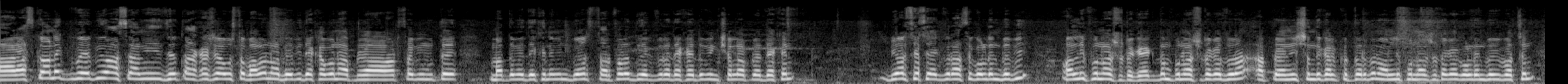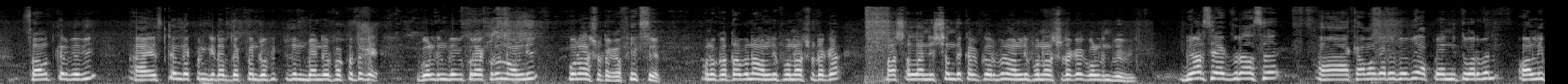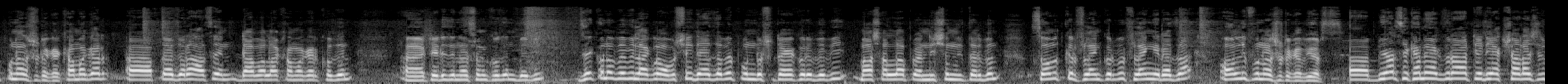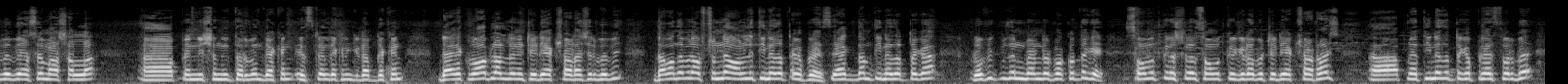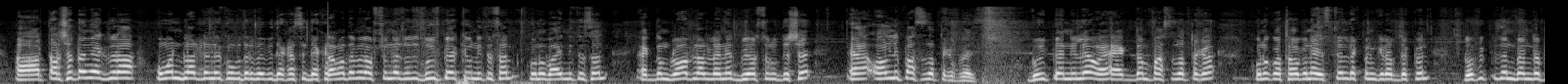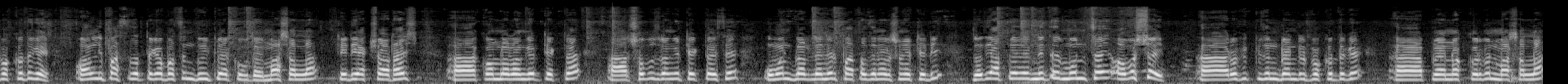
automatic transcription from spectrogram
আর আজকে অনেক বেবিও আছে, আমি যেহেতু আকাশের অবস্থা ভালো না বেবি দেখাবো না, আপনারা হোয়াটসঅ্যাপ ইমুতে মাধ্যমে দেখে নেবেন বিয়ার্স তারপরে দু এক জোড়া দেখাই দেবো ইনশাল্লাহ আপনারা দেখেন। বিয়ার শেষে এক জোড়া আছে গোল্ডেন বেবি অনলি পনেরোশো টাকা, একদম পনেরোশো টাকা জোড়া। আপনারা নিঃসন্দেহে কালেক্ট করতে পারবেন অনলি পনেরোশো টাকা গোল্ডেন বেবি পাচ্ছেন। চমৎকার বেবি স্টাইল দেখবেন গেট আপ দেখবেন, রফিক পিজন ব্র্যান্ডের পক্ষ থেকে গোল্ডেন বেবি ক্রয় করুন অনলি পনেরোশো টাকা ফিক্সড কোনো কথা হবে না অনলি পনেরোশো টাকা। মার্শাল্লাহ নিঃসন্দেহে কালেক্ট করবেন অনলি পনেরোশো টাকা গোল্ডেন বেবি বিয়ার সে এক জোড়া আছে কামাগারের বেবি আপনারা নিতে পারবেন অনলি পনেরোশো টাকা। কামাগার আপনারা যারা আছেন, ডাবালা কামাগার খোঁজেন টেডি জেনারেশন খোঁজেন বেবি যে কোনো বেবি লাগলে অবশ্যই দেওয়া যাবে, পনেরোশো টাকা করে বেবি মাশাল্লাহ আপনারা নিশ্চয় নিতে পারবেন। চমৎকার ফ্ল্যাং করবে ফ্লাইং এ রাজা অনলি পনেরোশো টাকা বিয়ার্স বিয়ার্স এখানে একজোড়া টেডি একশো আঠাশের বেবি আছে মাশাল্লাহ আপনি নিঃসন্দেহ নিতে পারবেন। দেখেন স্টাইল দেখেন গিটাপ দেখেন। ডাইরেক্ট রব লাল লাইনের টেডি একশো আঠাশের বেবি দামাদামের অপশন নেই অনলি তিন হাজার টাকা প্রাইস একদম তিন হাজার টাকা। রফিক পিজন ব্র্যান্ডের পক্ষ থেকে চমৎকার স্টাইল চমৎকার গিটাপের টেডি একশো আঠাশ। আপনার তিন হাজার টাকা প্রাইস পড়বে। আর তার সাথে আমি একজোড়া ওমান ব্লাড লাইনের কবুতর বেবি দেখাচ্ছি। দেখেন, দামাদামের অপশন নেই। যদি দুই পেয়ার কেউ নিতে চান, কোনো ভাই নিতে চান, একদম রব লাল লাইনের বিয়ার্সের উদ্দেশ্যে অনলি পাঁচ হাজার টাকা প্রাইস দুই পেয়ার নিলে একদম পাঁচ হাজার টাকা। কোনো কথা হবে না, স্টাইল দেখবেন গ্রাফ দেখবেন। রফিক পিজন ব্র্যান্ডের পক্ষ থেকে অনলি পাঁচ হাজার টাকা পাচ্ছেন দুই পেয়ার কবুতর মাশাল্লাহ টেডি একশো আঠাশ কমলা রঙের টেকটা আর সবুজ রঙের টেকটা হয়েছে ওমান ব্লাড লাইনের পাতা জেনারেশনের টেডি যদি আপনাদের নিতে মন চাই অবশ্যই রফিক পিজন ব্র্যান্ডের পক্ষ থেকে আপনারা নক করবেন মাশাল্লাহ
